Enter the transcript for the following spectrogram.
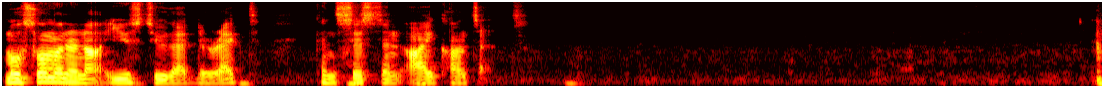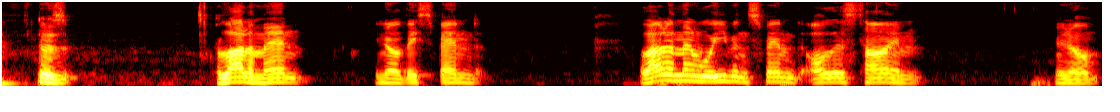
Most women are not used to that direct consistent eye contact. Because a lot of men, you know, they spend, a lot of men will even spend all this time, you know,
